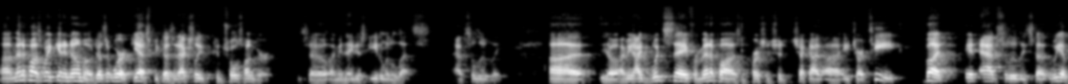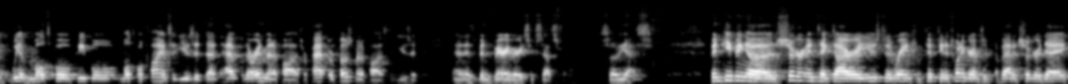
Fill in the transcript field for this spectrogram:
uh, menopause weight gain and NOMO does it work? Yes, because it actually controls hunger. So I mean, they just eat a little less. Absolutely. Uh, you know, I mean, I would say for menopause, the person should check out uh, HRT, but it absolutely stuff. We have we have multiple people, multiple clients that use it that have they're in menopause or or post menopause that use it, and it's been very very successful. So yes, been keeping a sugar intake diary. Used to range from 15 to 20 grams of added sugar a day.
